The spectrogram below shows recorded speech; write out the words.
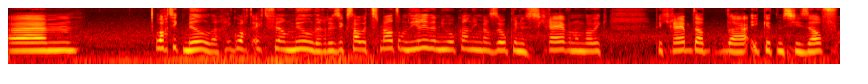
ehm, word ik milder. Ik word echt veel milder. Dus ik zou het smelt om die reden nu ook al niet meer zo kunnen schrijven. Omdat ik begrijp dat, dat ik het misschien zelf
